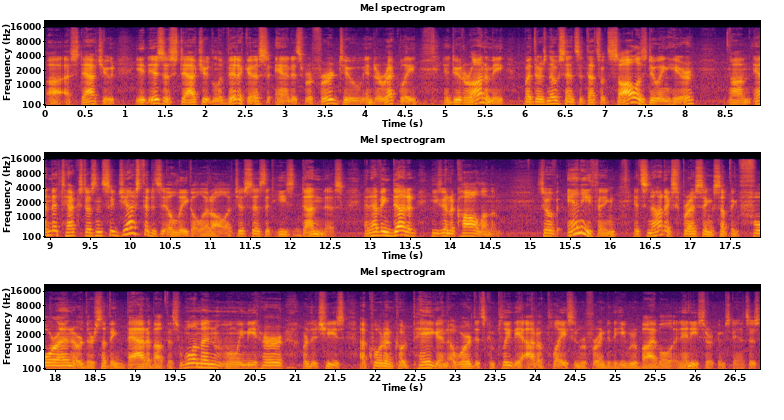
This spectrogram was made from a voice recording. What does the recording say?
uh, a statute. It is a statute in Leviticus, and it's referred to indirectly in Deuteronomy, but there's no sense that that's what Saul is doing here. Um, and the text doesn't suggest that it's illegal at all. It just says that he's done this. And having done it, he's going to call on them. So, if anything, it's not expressing something foreign or there's something bad about this woman when we meet her or that she's a quote unquote pagan, a word that's completely out of place in referring to the Hebrew Bible in any circumstances.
